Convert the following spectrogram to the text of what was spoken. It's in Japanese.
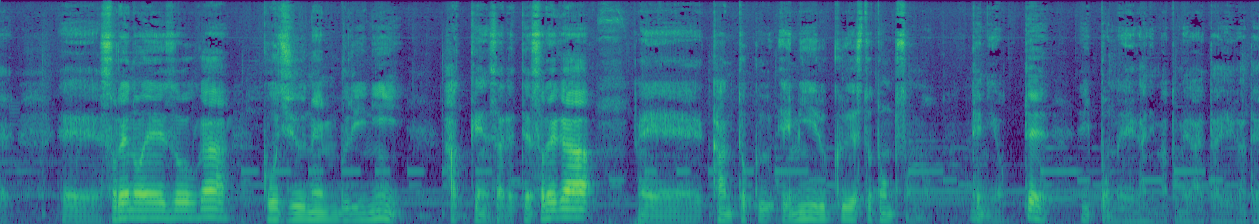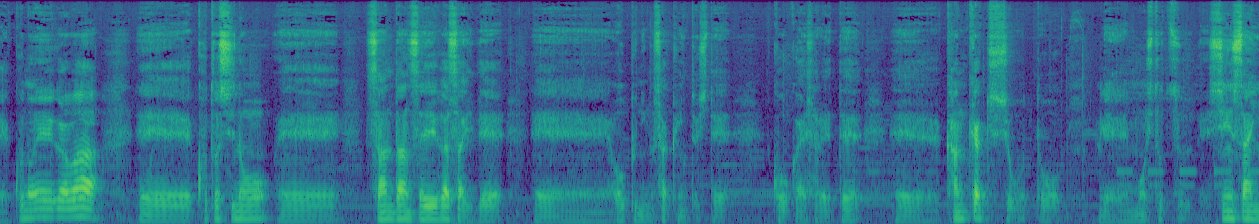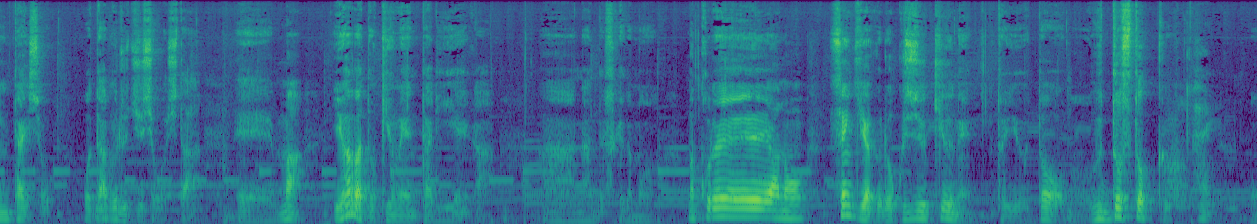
えー、それの映像が50年ぶりに発見されてそれが、えー、監督エミール・クエスト・トンプソンの手によって一本の映画にまとめられた映画でこの映画は、えー、今年の、えー、サンダンス映画祭で、えー、オープニング作品として公開されて、えー、観客賞と、えー、もう一つ審査員大賞をダブル受賞した、えー、まあいわばドキュメンタリー映画なんですけども、まあ、これあの1969年というとウッドストック、はい、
